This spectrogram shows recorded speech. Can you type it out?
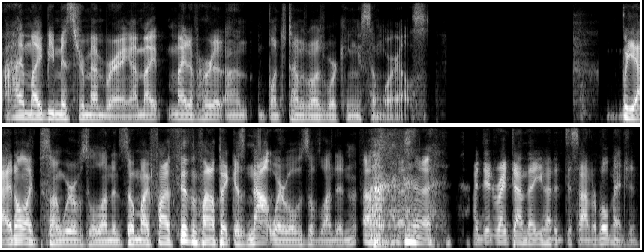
I might be misremembering. I might might have heard it on a bunch of times when I was working somewhere else. But yeah, I don't like the song "Werewolves of London." So my fi- fifth and final pick is not "Werewolves of London." I did write down that you had a dishonorable mention.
